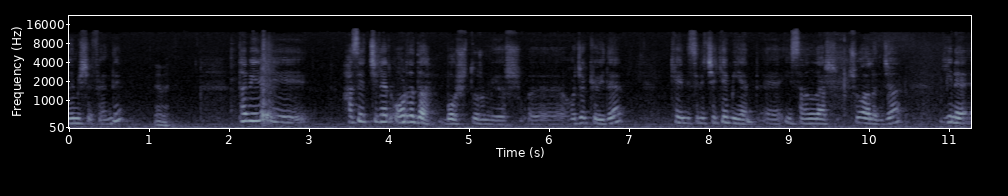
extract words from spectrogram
Memiş Efendi. Evet. Tabii e, hasetçiler orada da boş durmuyor. E, Hocaköy'de kendisini çekemeyen e, insanlar çoğalınca yine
